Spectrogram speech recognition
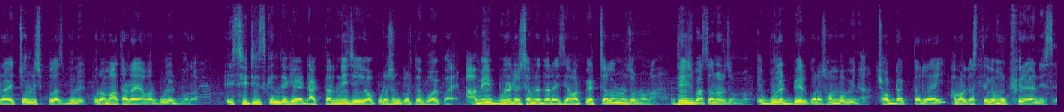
প্রায় চল্লিশ প্লাস বুলেট পুরো মাথাটাই আমার বুলেট ভরা। এই সিটি স্ক্যান দেখে ডাক্তার নিজেই অপারেশন করতে ভয় পায়। আমি বুলেটের সামনে দাঁড়াইছি আমার পেট চালানোর জন্য না, দেশ বাঁচানোর জন্য। এই বুলেট বের করা সম্ভবই না। সব ডাক্তাররাই আমার কাছ থেকে মুখ ফিরিয়ে নিছে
